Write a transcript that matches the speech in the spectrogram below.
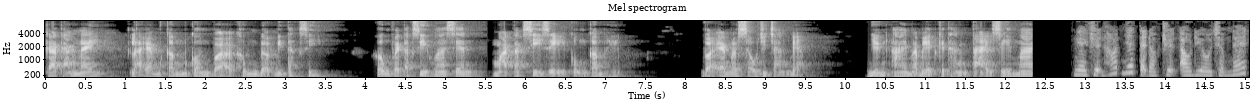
Cả tháng này là em cấm con vợ không được đi taxi. Không phải taxi hoa sen, Mà taxi gì cũng cấm hết. Vợ em nói xấu chứ chẳng đẹp. Nhưng ai mà biết cái thằng tài xế ma Nghe chuyện hot nhất tại đọc audio.net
